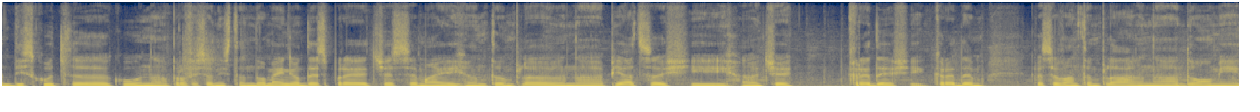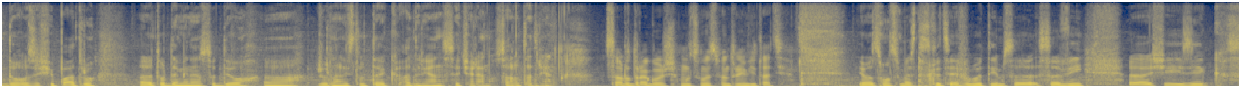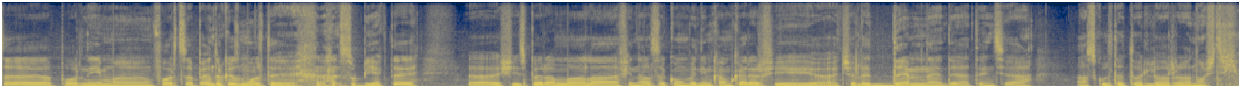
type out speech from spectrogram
discut cu un profesionist în domeniu despre ce se mai întâmplă în piață și ce crede și credem că se va întâmpla în 2024. Alături de mine în studio, jurnalistul tech Adrian Secereanu. Salut, Adrian! Salut, Dragoș! Mulțumesc pentru invitație! Eu îți mulțumesc că ți-ai făcut timp să, să vii și zic să pornim în forță, pentru că sunt multe subiecte și sperăm la final să convenim cam care ar fi cele demne de atenția ascultătorilor noștri.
